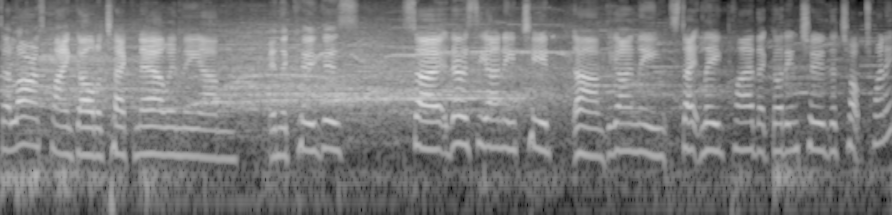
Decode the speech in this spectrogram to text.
So Lauren's playing goal attack now in the um, in the Cougars. So that was the only tier, um, the only state league player that got into the top 20.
